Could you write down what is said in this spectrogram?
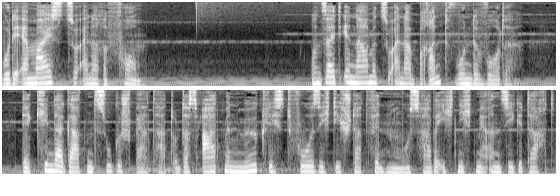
wurde er meist zu einer Reform. Und seit Ihr Name zu einer Brandwunde wurde, der Kindergarten zugesperrt hat und das Atmen möglichst vorsichtig stattfinden muss, habe ich nicht mehr an sie gedacht.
